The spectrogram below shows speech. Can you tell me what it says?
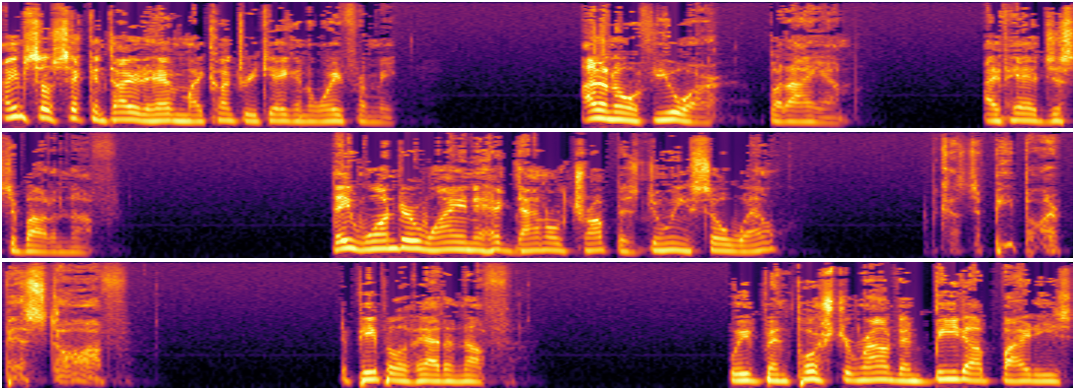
I'm so sick and tired of having my country taken away from me. I don't know if you are, but I am. I've had just about enough. They wonder why in the heck Donald Trump is doing so well? Because the people are pissed off. The people have had enough. We've been pushed around and beat up by these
